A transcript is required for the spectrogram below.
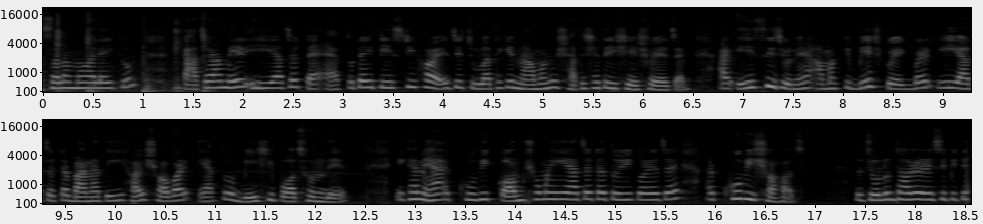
আসসালামু আলাইকুম। কাঁচা আমের এই আচারটা এতটাই টেস্টি হয় যে চুলা থেকে নামানোর সাথে সাথেই শেষ হয়ে যায়। আর এই সিজনে আমাকে বেশ কয়েকবার এই আচারটা বানাতেই হয় সবার এত বেশি পছন্দের। এখানে খুবই কম সময়ে এই আচারটা তৈরি করে যায় আর খুবই সহজ। তো চলুন তাহলে রেসিপিতে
